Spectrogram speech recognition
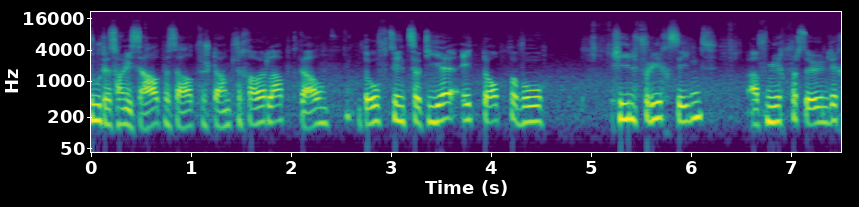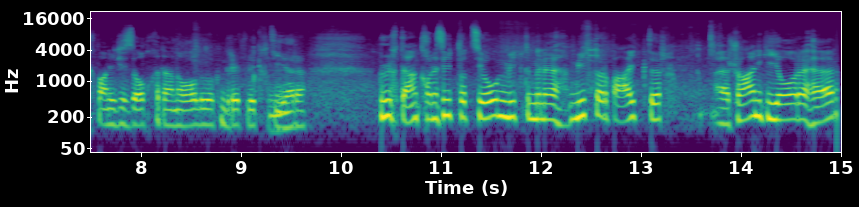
du, das habe ich selber selbstverständlich auch erlebt. Gell? Und oft sind es so die Etappen, die hilfreich sind, auch für mich persönlich, wenn ich die Sachen dann anschaue und reflektiere. Mhm. Ich denke an eine Situation mit einem Mitarbeiter, äh, schon einige Jahre her,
